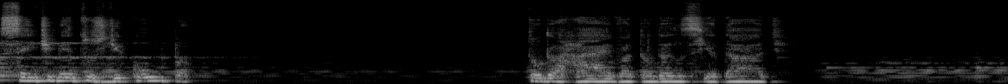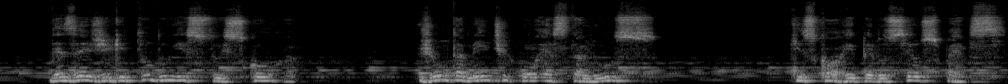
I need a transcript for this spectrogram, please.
sentimentos de culpa, toda raiva, toda ansiedade. Deseje que tudo isto escorra juntamente com esta luz que escorre pelos seus pés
